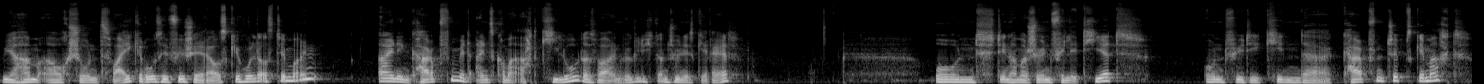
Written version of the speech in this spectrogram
Wir haben auch schon zwei große Fische rausgeholt aus dem Main. Einen Karpfen mit 1,8 Kilo, das war ein wirklich ganz schönes Gerät. Und den haben wir schön filetiert und für die Kinder Karpfenchips gemacht.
